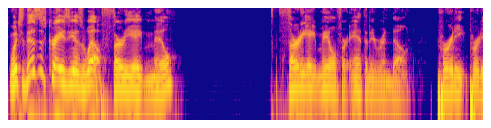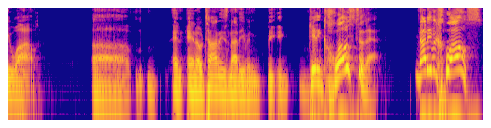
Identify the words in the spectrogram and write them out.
Which this is crazy as well. 38 mil. 38 mil for Anthony Rendon. Pretty, pretty wild. Uh, and, and Ohtani's not even getting close to that. Not even close.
